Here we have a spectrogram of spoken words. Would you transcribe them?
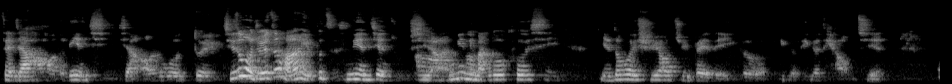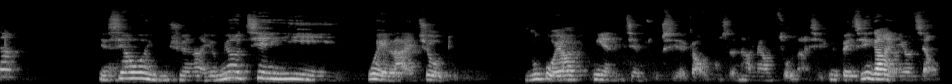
在家好好的练习一下啊。如果对，其实我觉得这好像也不只是练建筑系啊，面临蛮多科系也都会需要具备的一个一个一个条件。那。也是要问于轩啊，有没有建议未来就读，如果要念建筑系的高中生，他们要做哪些预备？其实你刚刚已经有讲了，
